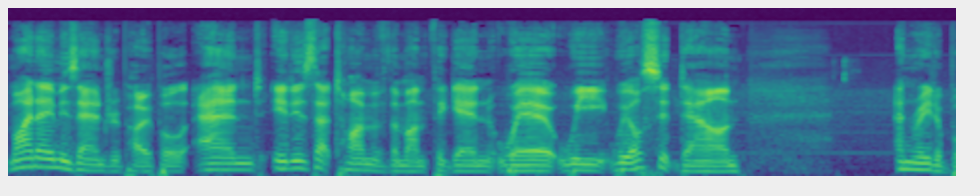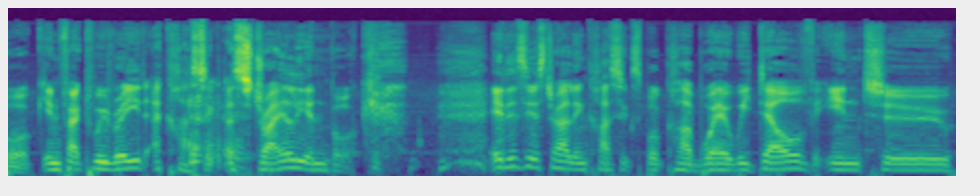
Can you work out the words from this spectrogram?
My name is Andrew Pople, and it is that time of the month again where we, we all sit down and read a book. In fact, we read a classic Australian book. it is the Australian Classics Book Club where we delve into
